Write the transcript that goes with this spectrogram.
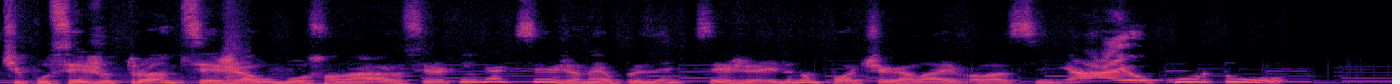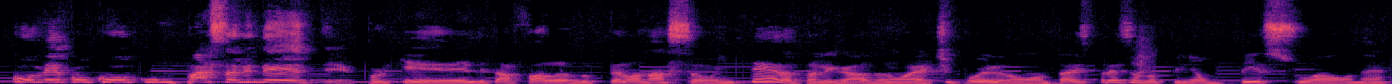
Tipo, seja o Trump, seja o Bolsonaro, seja quem quer que seja, né? O presidente que seja. Ele não pode chegar lá e falar assim, ah, eu curto comer cocô com pasta de dente. Porque ele tá falando pela nação inteira, tá ligado? Não é tipo, ele não tá expressando opinião pessoal, né?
